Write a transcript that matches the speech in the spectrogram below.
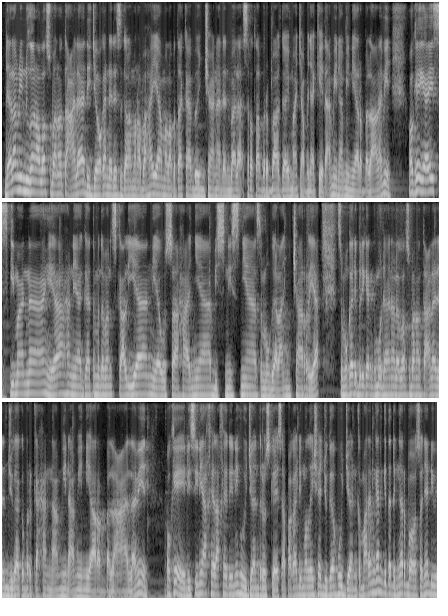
Dalam lindungan Allah subhanahu wa ta'ala Dijauhkan dari segala mara bahaya Malapetaka, bencana dan balak Serta berbagai macam penyakit. Amin amin ya rabbal alamin. Oke okay, guys Gimana ya Niaga teman-teman sekalian? Ya usahanya Bisnisnya Semoga lancar ya. Semoga diberikan kemudahan oleh Allah subhanahu wa ta'ala Dan juga keberkahan. Amin amin ya rabbal alamin Oke, di sini akhir-akhir ini hujan terus guys. Apakah di Malaysia juga hujan? Kemarin kan kita dengar bahwasanya di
